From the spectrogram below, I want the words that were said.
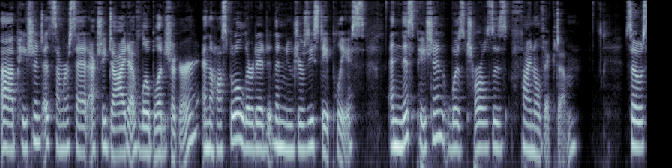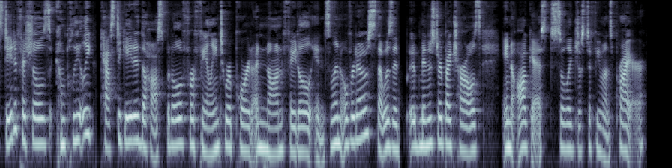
a patient at Somerset actually died of low blood sugar, and the hospital alerted the New Jersey State Police. And this patient was Charles's final victim. So state officials completely castigated the hospital for failing to report a non-fatal insulin overdose that was administered by Charles in August, so like just a few months prior.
